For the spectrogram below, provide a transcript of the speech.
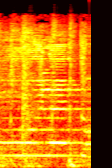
muy lento.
